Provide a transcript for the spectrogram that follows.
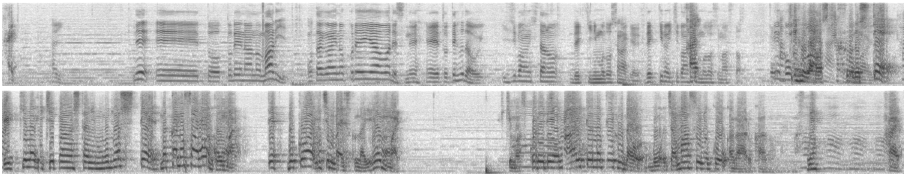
はい。で、えー、とトレーナーのマリ。ーお互いのプレイヤーはですね、えー、と手札を一番下のデッキに戻さなきゃデッキの一番下に戻しますと、であ手札をシャッフルして、はい。デッキの一番下に戻して、中野さんは5枚。で、僕は1枚少ない4枚。引きます。これでまあ相手の手札をぼ邪魔する効果があるカードになりますね。はい。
